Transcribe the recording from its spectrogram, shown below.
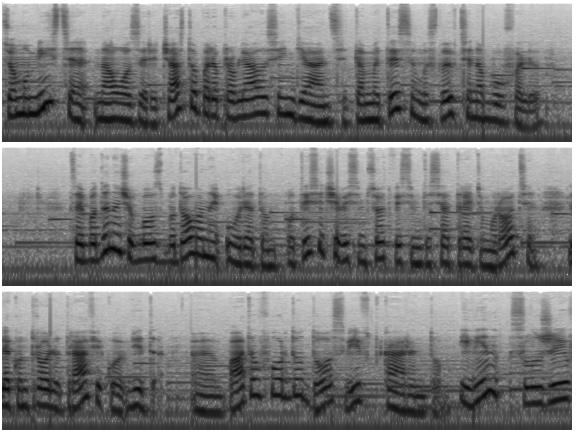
В цьому місці на озері часто переправлялися індіанці та метиси мисливці на буфалі. Цей будиночок був збудований урядом у 1883 році для контролю трафіку від е, Батлфорду до Свіфт-Каренту. І він служив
